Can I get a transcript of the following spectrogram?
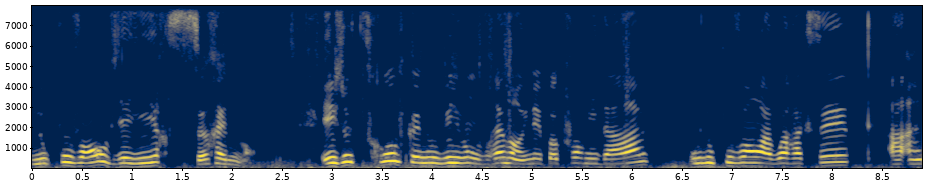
Nous pouvons vieillir sereinement. Et je trouve que nous vivons vraiment une époque formidable où nous pouvons avoir accès à un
